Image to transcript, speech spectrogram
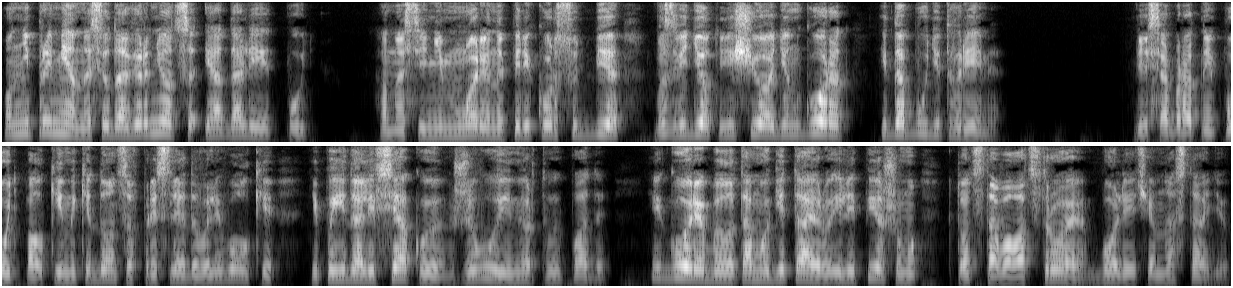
он непременно сюда вернется и одолеет путь. А на Синем море наперекор судьбе возведет еще один город и добудет время. Весь обратный путь полки македонцев преследовали волки и поедали всякую, живую и мертвую пады. И горе было тому гитайру или пешему, кто отставал от строя более чем на стадию.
